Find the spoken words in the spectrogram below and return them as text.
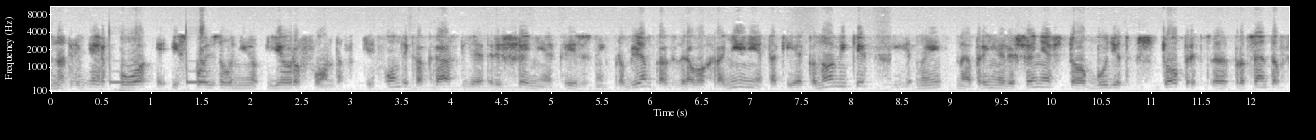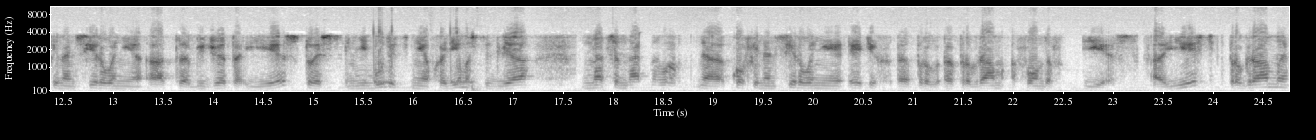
например, по использованию еврофондов. Эти фонды как раз для решения кризисных проблем, как здравоохранения, так и экономики. И мы приняли решение, что будет 100% финансирования от бюджета ЕС, то есть не будет необходимости для национального кофинансирования этих программ фондов ЕС. Есть программы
